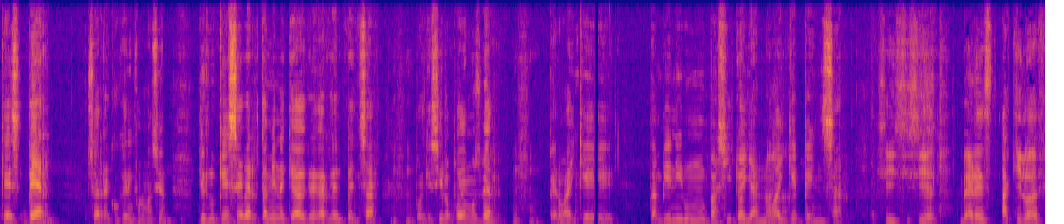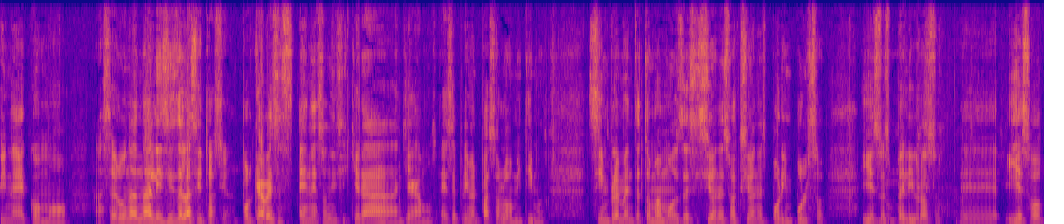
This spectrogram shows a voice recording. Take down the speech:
que es ver, o sea, recoger información, yo creo que ese ver también hay que agregarle el pensar, porque sí lo podemos ver, pero hay que también ir un pasito allá, ¿no? Hay que pensar. Sí, sí, sí. Ver es, aquí lo define como hacer un análisis de la situación, porque a veces en eso ni siquiera llegamos, ese primer paso lo omitimos, simplemente tomamos decisiones o acciones por impulso y eso es peligroso eh, y eso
